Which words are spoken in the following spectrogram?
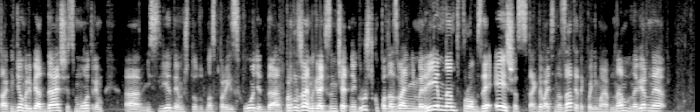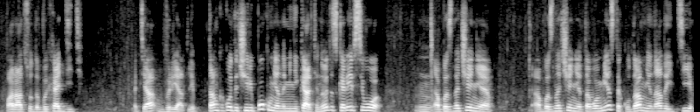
Так, идем, ребят, дальше, смотрим, э, исследуем, что тут у нас происходит, да. Продолжаем играть в замечательную игрушечку под названием Remnant from the Ashes. Так, давайте назад, я так понимаю. Нам, наверное, пора отсюда выходить. Хотя, вряд ли. Там какой-то черепок у меня на миникарте, но это, скорее всего, обозначение, обозначение того места, куда мне надо идти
